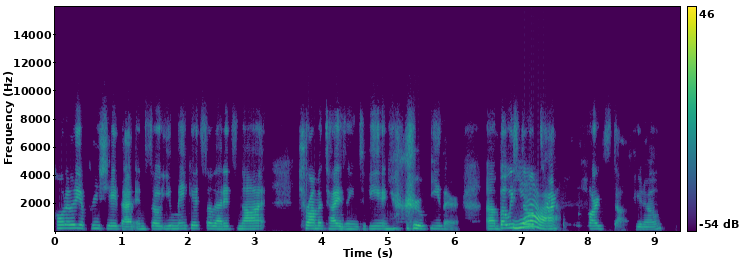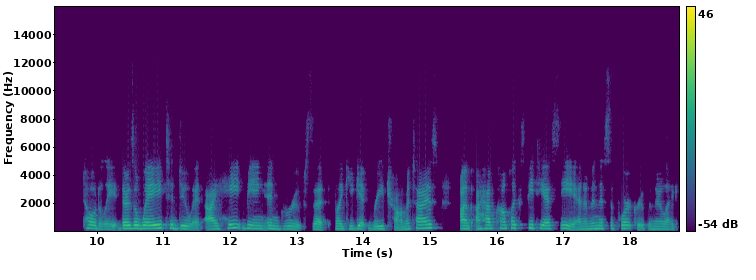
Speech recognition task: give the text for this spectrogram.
totally appreciate that. And so you make it so that it's not traumatizing to be in your group either. Um, but we still yeah. hard stuff you know Totally. There's a way to do it. I hate being in groups that like you get re traumatized. Um, I have complex PTSD and I'm in this support group, and they're like,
